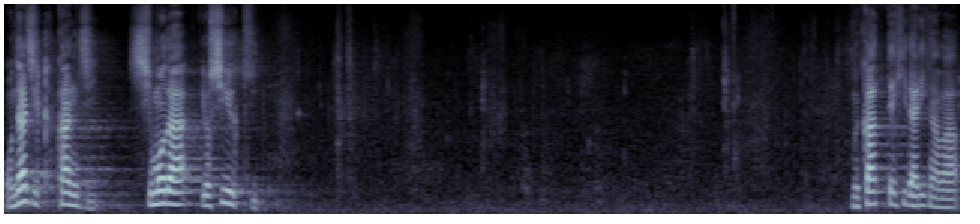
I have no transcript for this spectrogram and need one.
同じく幹事下田義行。向かって左側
